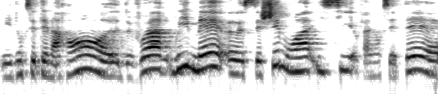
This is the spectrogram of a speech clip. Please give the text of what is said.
et, donc c'était marrant euh, de voir, oui, mais c'est chez moi, ici. Enfin, donc c'était.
